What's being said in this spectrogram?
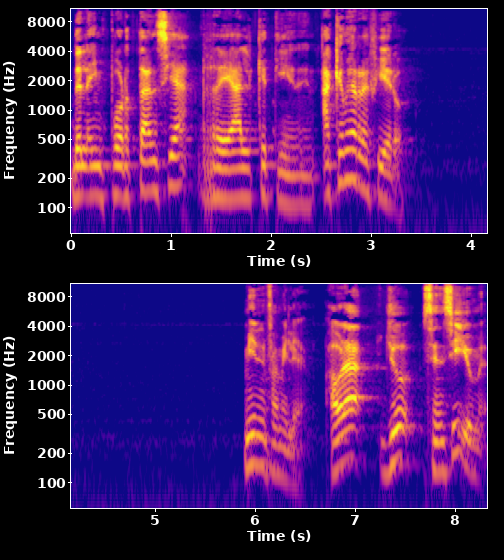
de la importancia real que tienen. ¿A qué me refiero? Miren familia, ahora yo sencillo, me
